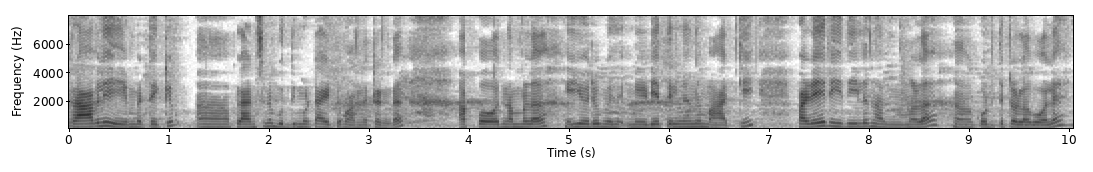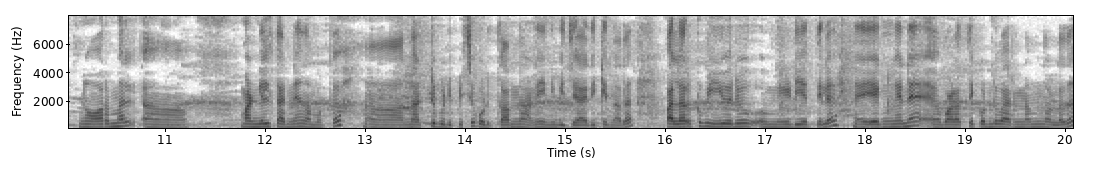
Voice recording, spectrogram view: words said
ട്രാവൽ ചെയ്യുമ്പോഴത്തേക്കും പ്ലാൻസിന് ബുദ്ധിമുട്ടായിട്ട് വന്നിട്ടുണ്ട്. അപ്പോൾ നമ്മൾ ഈ ഒരു മീഡിയത്തിൽ നിന്ന് മാറ്റി പഴയ രീതിയിൽ നമ്മൾ കൊടുത്തിട്ടുള്ള പോലെ നോർമൽ മണ്ണിൽ തന്നെ നമുക്ക് നട്ട് പിടിപ്പിച്ച് കൊടുക്കാമെന്നാണ് ഇനി വിചാരിക്കുന്നത്. പലർക്കും ഈ ഒരു മീഡിയത്തിൽ എങ്ങനെ വളർത്തിക്കൊണ്ട് വരണം എന്നുള്ളത്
